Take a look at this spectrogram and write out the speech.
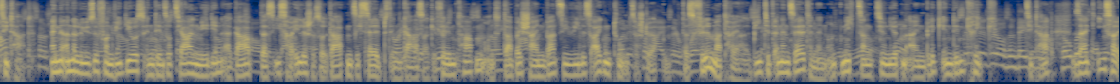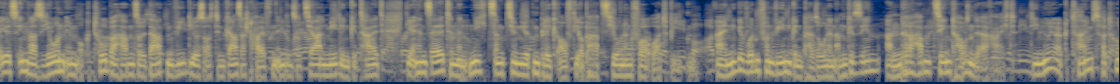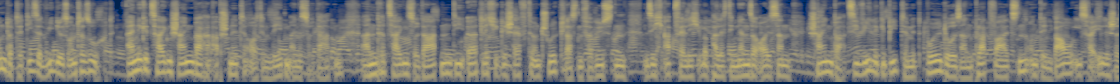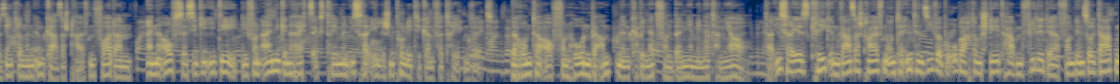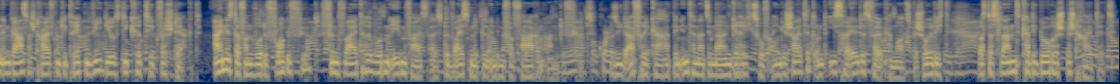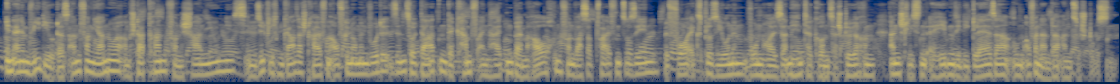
Zitat. Eine Analyse von Videos in den sozialen Medien ergab, dass israelische Soldaten sich selbst in Gaza gefilmt haben und dabei scheinbar ziviles Eigentum zerstörten. Das Filmmaterial bietet einen seltenen und nicht sanktionierten Einblick in den Krieg. Zitat. Seit Israels Invasion im Oktober haben Soldaten Videos aus dem Gazastreifen in den sozialen Medien geteilt, die einen seltenen, nicht sanktionierten Blick auf die Operationen vor Ort bieten. Einige wurden von wenigen Personen angesehen, andere haben Zehntausende erreicht. Die New York Times hat hunderte dieser Videos untersucht gemacht. Einige zeigen scheinbare Abschnitte aus dem Leben eines Soldaten, andere zeigen Soldaten, die örtliche Geschäfte und Schulklassen verwüsten, sich abfällig über Palästinenser äußern, scheinbar zivile Gebiete mit Bulldozern plattwalzen und den Bau israelischer Siedlungen im Gazastreifen fordern. Eine aufsässige Idee, die von einigen rechtsextremen israelischen Politikern vertreten wird, darunter auch von hohen Beamten im Kabinett von Benjamin Netanyahu. Da Israels Krieg im Gazastreifen unter intensiver Beobachtung steht, haben viele der von den Soldaten im Gazastreifen gedrehten Videos die Kritik verstärkt. Eines davon wurde vorgeführt, fünf weitere wurden ebenfalls als Beweismittel in dem Verfahren angeführt. Südafrika hat den Internationalen Gerichtshof eingeschaltet und Israel des Völkermords beschuldigt, was das Land kategorisch bestreitet. In einem Video, das Anfang Januar am Stadtrand von Shan Yunis im südlichen Gazastreifen aufgenommen wurde, sind Soldaten der Kampfeinheiten beim Rauchen von Wasserpfeifen zu sehen, bevor Explosionen Wohnhäuser im Hintergrund zerstören. Anschließend erheben sie die Gläser, um aufeinander anzustoßen.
